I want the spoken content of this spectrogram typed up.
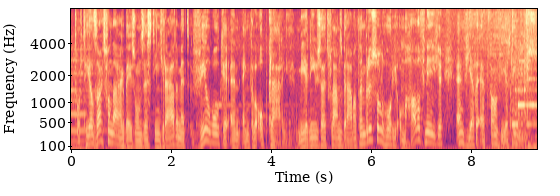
Het wordt heel zacht vandaag bij zo'n 16 graden met veel wolken en enkele opklaringen. Meer nieuws uit Vlaams-Brabant en Brussel hoor je om half negen en via de app van 14 Nieuws.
